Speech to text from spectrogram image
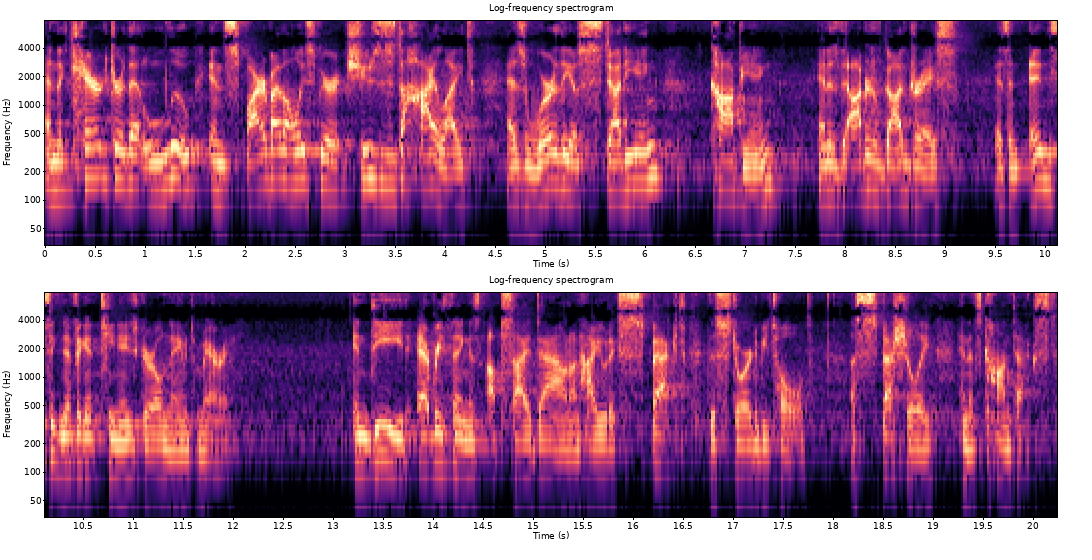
And the character that Luke, inspired by the Holy Spirit, chooses to highlight as worthy of studying, copying, and as the object of God's grace is an insignificant teenage girl named Mary. Indeed, everything is upside down on how you would expect this story to be told, especially in its context.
